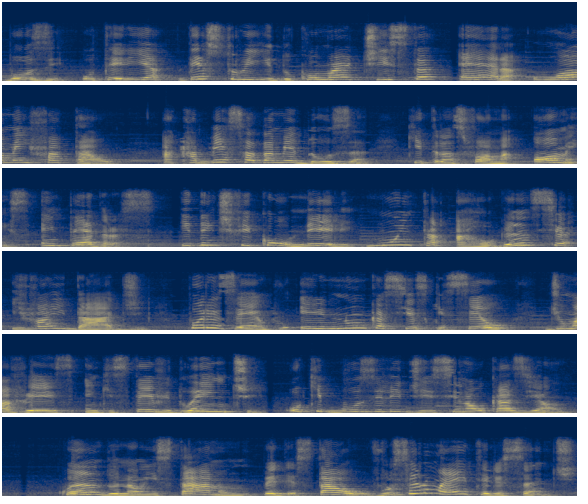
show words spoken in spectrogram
Bose o teria destruído como artista, era o homem fatal, a cabeça da medusa que transforma homens em pedras. Identificou nele muita arrogância e vaidade. Por exemplo, ele nunca se esqueceu de uma vez em que esteve doente, o que Buse lhe disse na ocasião quando não está num pedestal, você não é interessante.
